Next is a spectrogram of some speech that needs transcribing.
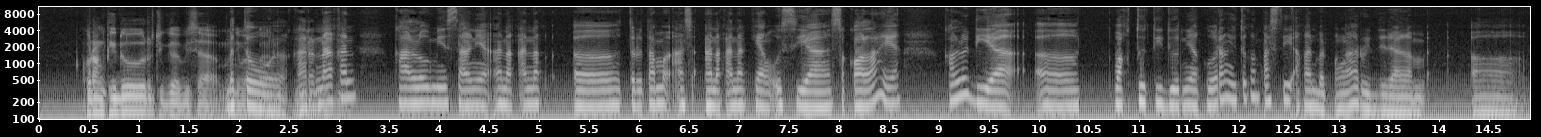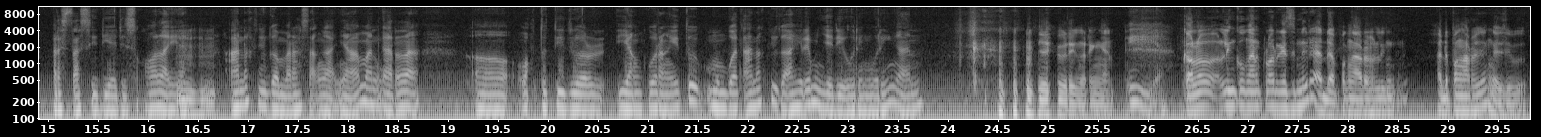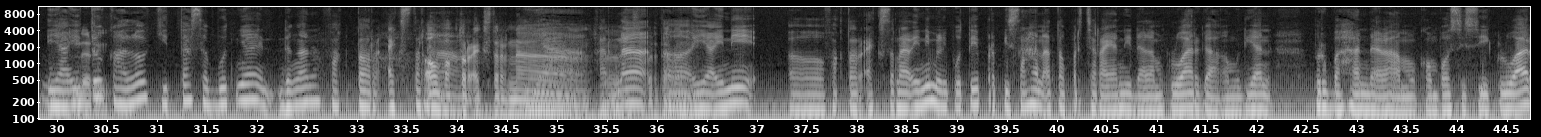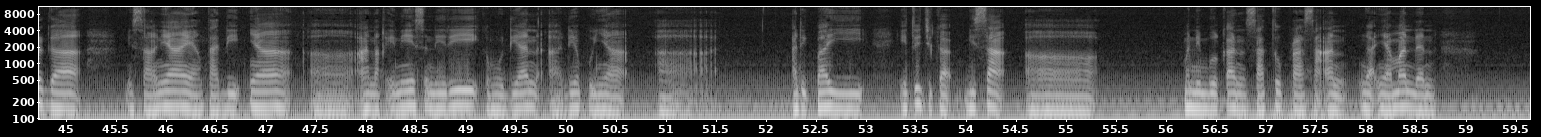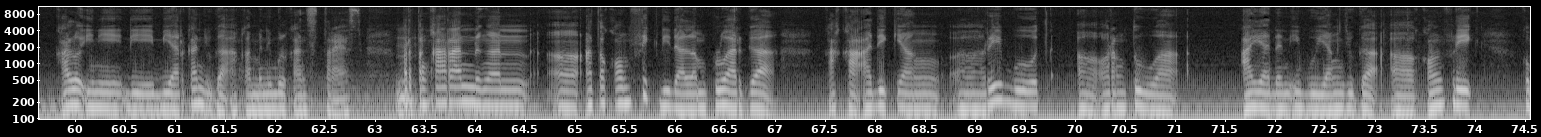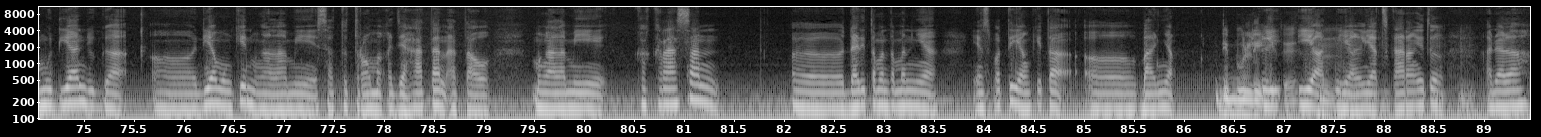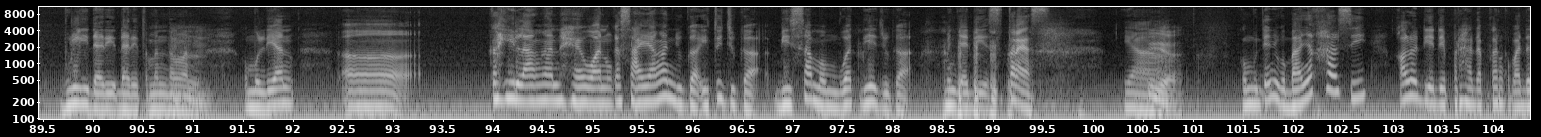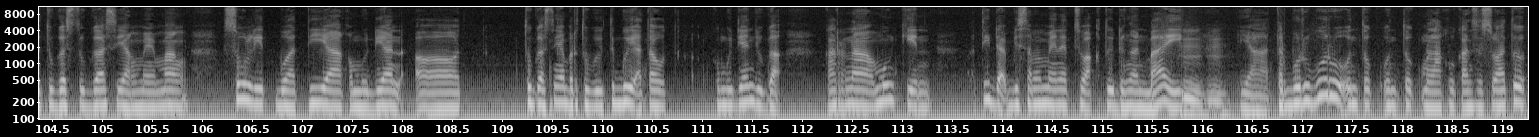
kurang tidur juga bisa betul hmm. karena kan kalau misalnya anak-anak uh, terutama anak-anak yang usia sekolah ya kalau dia uh, waktu tidurnya kurang itu kan pasti akan berpengaruh di dalam uh, prestasi dia di sekolah ya. Mm -hmm. Anak juga merasa nggak nyaman karena uh, waktu tidur yang kurang itu membuat anak juga akhirnya menjadi uring-uringan. Jadi uring-uringan. Iya. Kalau lingkungan keluarga sendiri ada pengaruh ling ada pengaruhnya nggak sih bu? Ya Dari... itu kalau kita sebutnya dengan faktor eksternal. Oh faktor eksternal. Ya karena uh, ya ini uh, faktor eksternal ini meliputi perpisahan atau perceraian di dalam keluarga, kemudian perubahan dalam komposisi keluarga, misalnya yang tadinya uh, anak ini sendiri, kemudian uh, dia punya uh, adik bayi, itu juga bisa uh, menimbulkan satu perasaan nggak nyaman dan kalau ini dibiarkan juga akan menimbulkan stres. Hmm. Pertengkaran dengan uh, atau konflik di dalam keluarga, kakak adik yang uh, ribut, uh, orang tua, ayah dan ibu yang juga uh, konflik. Kemudian juga uh, dia mungkin mengalami satu trauma kejahatan atau mengalami kekerasan uh, dari teman-temannya yang seperti yang kita uh, banyak dibully gitu ya. Iya, hmm. iya lihat sekarang itu hmm. adalah bully dari dari teman-teman. Hmm. Kemudian uh, kehilangan hewan kesayangan juga itu juga bisa membuat dia juga menjadi stres. ya. Iya. Kemudian juga banyak hal sih kalau dia diperhadapkan kepada tugas-tugas yang memang sulit buat dia, kemudian uh, tugasnya bertubi-tubi atau kemudian juga karena mungkin tidak bisa memanage waktu dengan baik, mm -hmm. ya terburu-buru untuk untuk melakukan sesuatu.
